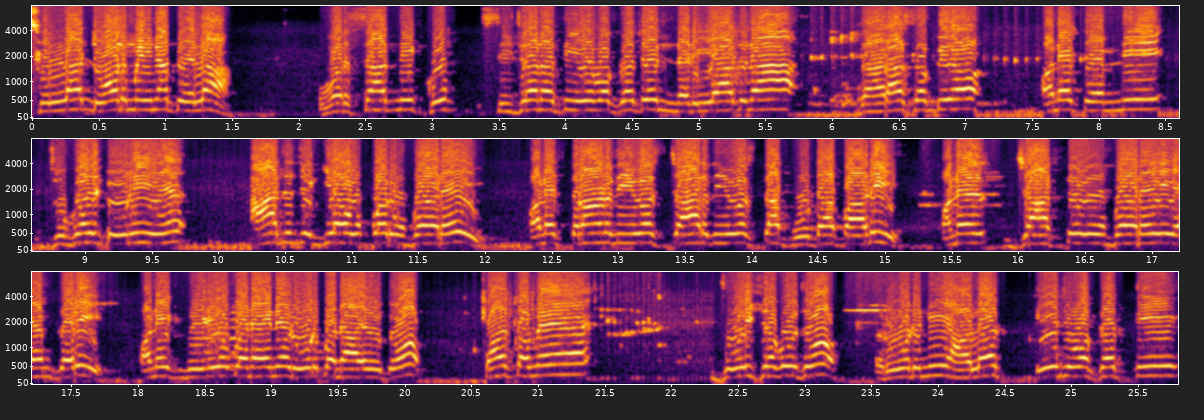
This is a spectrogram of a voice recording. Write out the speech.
છેલ્લા દોઢ મહિના પહેલા વરસાદની ખૂબ સિઝન હતી. એ વખતે નડિયાદના ધારાસભ્ય અને તેમની જુગલ ટોળીએ આ જ જગ્યા ઉપર ઊભા રહી અને ત્રણ દિવસ, ચાર દિવસના ફોટા પાડી અને જાતે ઊભા રહી એમ કરી અને એક વીડિયો બનાવીને રોડ બનાવ્યો હતો. પણ તમે જોઈ શકો છો, રોડની હાલત એ જ વખતથી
